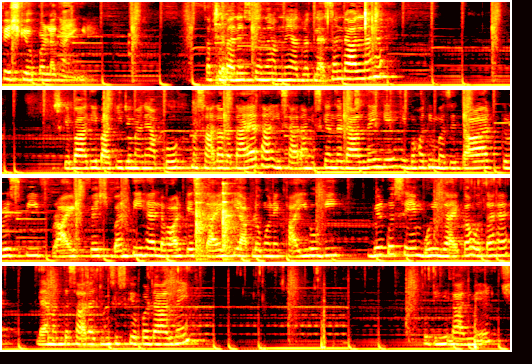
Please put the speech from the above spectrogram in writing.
फ़िश के ऊपर लगाएँगे। सबसे पहले इसके अंदर हमने अदरक लहसुन डालना है। उसके बाद ये बाकी जो मैंने आपको मसाला बताया था, ये सारा हम इसके अंदर डाल देंगे। ये बहुत ही मज़ेदार क्रिस्पी फ्राइड फ़िश बनती है। लाहौर के स्टाइल की आप लोगों ने खाई होगी। बिल्कुल सेम वही जायका होता है। लेमन का सारा जूस इसके ऊपर डाल दें। कुटी लाल मिर्च।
